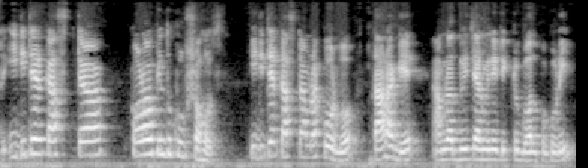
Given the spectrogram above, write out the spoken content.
তো এডিটের কাজটা করাও কিন্তু খুব সহজ। এডিটের কাজটা আমরা করব, তার আগে আমরা দুই, চার মিনিট একটু গল্প করি।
